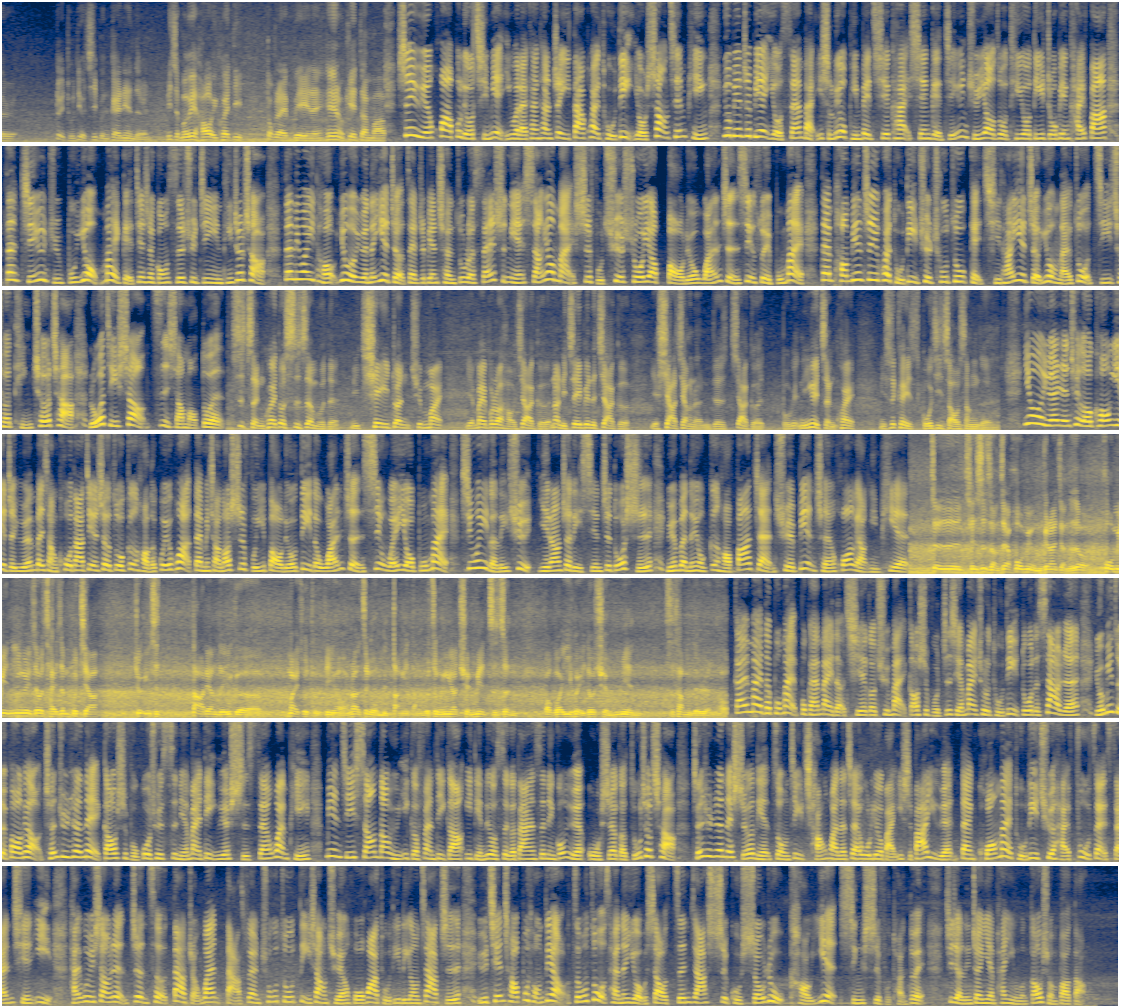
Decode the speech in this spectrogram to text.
对土地有基本概念的人，你怎么会好一块地都来卖呢？黑人可以担吗？市议员话不留情面，因为来看看这一大块土地有上千平，右边这边有三百一十六平被切开，先给捷运局要做 TOD 周边开发，但捷运局不用卖给建设公司去经营停车场。但另外一头幼儿园的业者在这边承租了三十年，想要买，市府却说要保留完整性，所以不卖。但旁边这一块土地却出租给其他业者用来做机车停车场，逻辑上自相矛盾。是整块都市政府的，你切一段去卖也卖不到好价格，那你这边的价格也下降了，你的价格不变，你因为整块你是可以国际招商的。幼儿园人去楼空，业者原本想扩大建设，做更好的规划，但没想到市府以保留地的完整性为由不卖，新闻一冷离去，也让这里闲置多时，原本能有更好发展，却变成荒凉一片。这是前市长在后面，我们跟他讲的时候，后面因为这个财政不佳，就一直。大量的一个卖出土地哈，那这个我们挡也挡不住，因为要全面执政，包括议会都全面是他们的人哈。卖的不卖，不该卖的切割去卖。高师傅之前卖出的土地多得吓人，有名嘴爆料，陈局任内高师傅过去四年卖地约十三万平，面积相当于一个梵蒂冈，一点六四个大安森林公园，五十二个足球场。陈局任内十二年总计偿还的债务六百一十八亿元，但狂卖土地却还负债三千亿。韩国瑜上任，政策大转弯，打算出租地上权。活化土地利用价值与前朝不同调，怎么做才能有效增加市库收入？考验新市府团对。记者林正燕、潘颖文高雄报道。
